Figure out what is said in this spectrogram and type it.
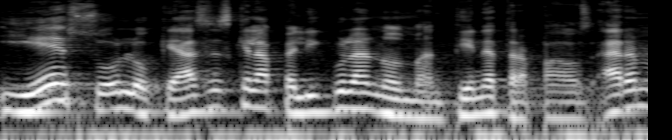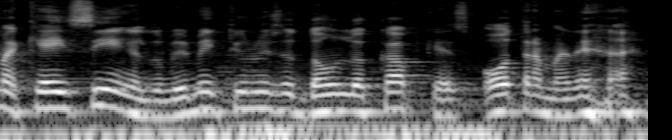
Y eso lo que hace es que la película nos mantiene atrapados. Adam McKay, sí, en el 2021 hizo Don't Look Up, que es otra manera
